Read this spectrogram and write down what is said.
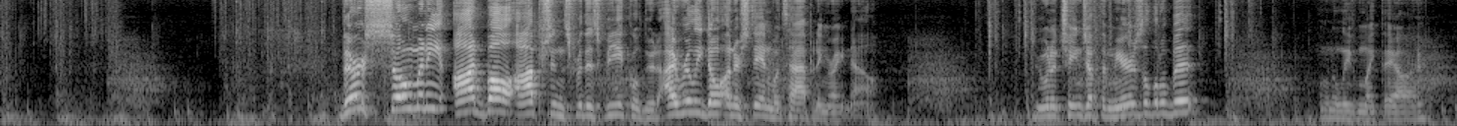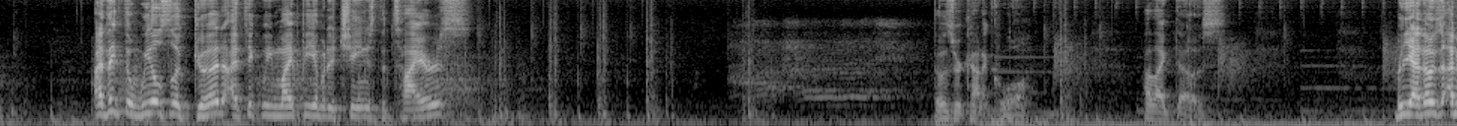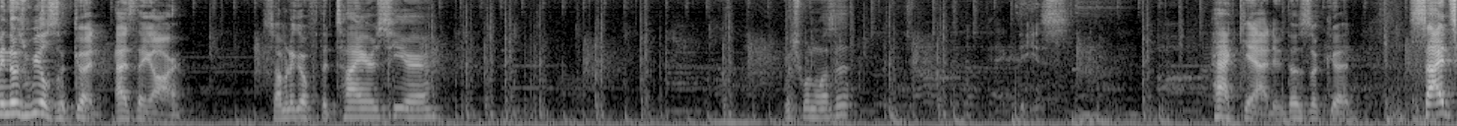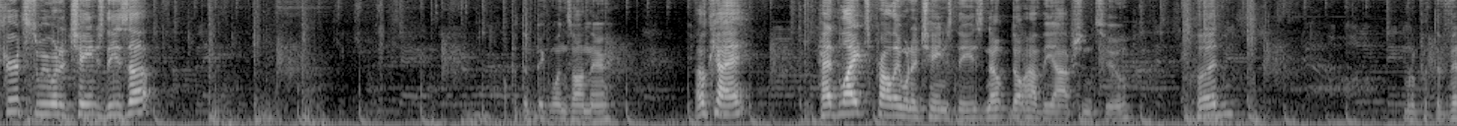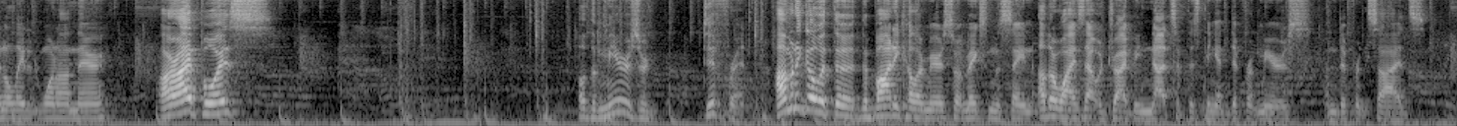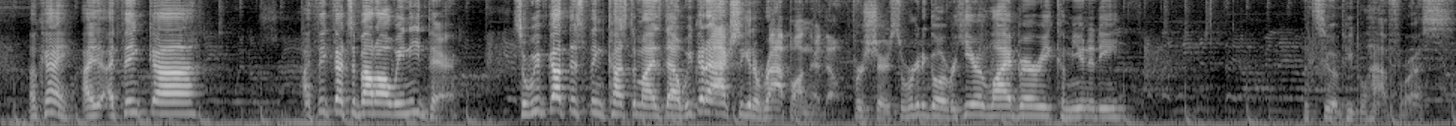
There are so many oddball options for this vehicle, dude. I really don't understand what's happening right now. Do we want to change up the mirrors a little bit? I'm going to leave them like they are. I think the wheels look good. I think we might be able to change the tires. Those are kind of cool. I like those. But yeah, those, I mean, those wheels look good as they are. So I'm going to go for the tires here. Which one was it? These. Heck yeah, dude. Those look good. Side skirts, do we want to change these up? Put the big ones on there. Okay. Headlights, probably want to change these. Nope, don't have the option to. Hood. I'm going to put the ventilated one on there. All right, boys. Oh, the mirrors are different. I'm going to go with the, the body color mirrors so it makes them the same. Otherwise, that would drive me nuts if this thing had different mirrors on different sides. Okay, I, I think, uh, I think that's about all we need there. So we've got this thing customized out. We've got to actually get a wrap on there, though, for sure. So we're going to go over here, library, community. Let's see what people have for us.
